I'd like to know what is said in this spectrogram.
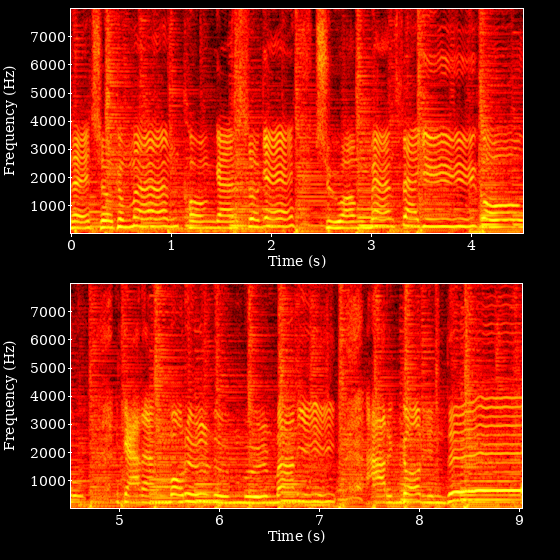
내 조그만 공간 속에 추억만 쌓이고 가랑 모를 눈물만이 아른거린데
